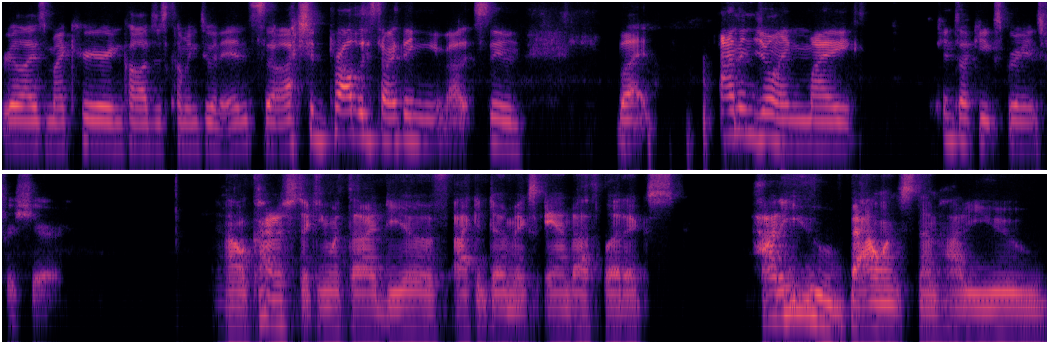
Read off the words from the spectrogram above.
realized my career in college is coming to an end. So I should probably start thinking about it soon. But I'm enjoying my Kentucky experience for sure. Now, kind of sticking with the idea of academics and athletics, how do you balance them? How do you,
